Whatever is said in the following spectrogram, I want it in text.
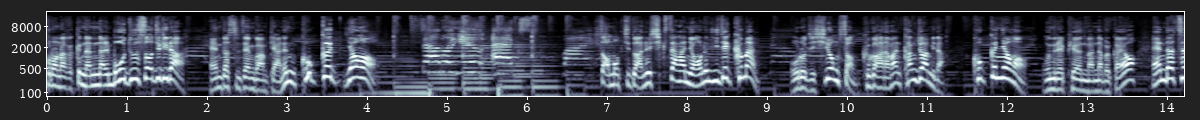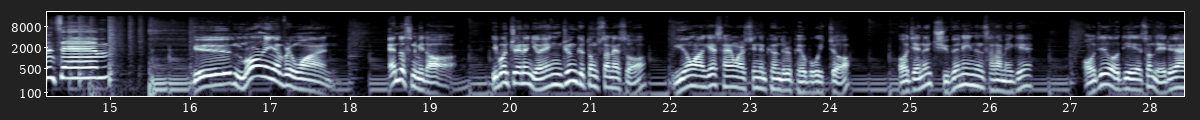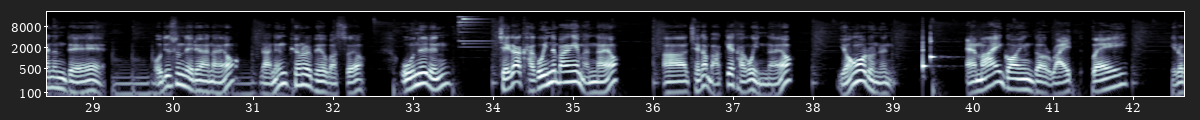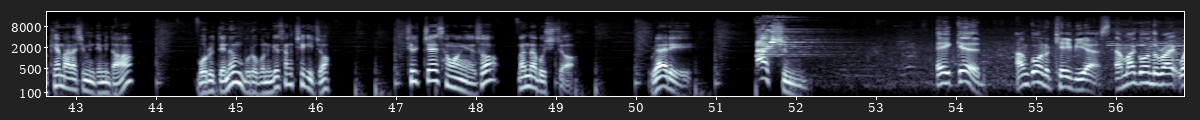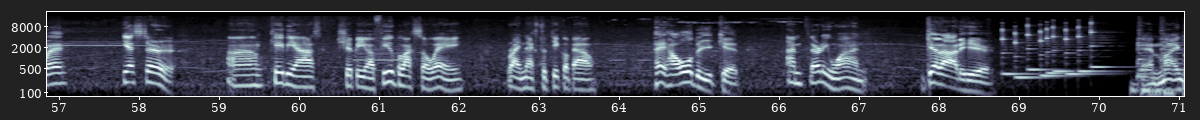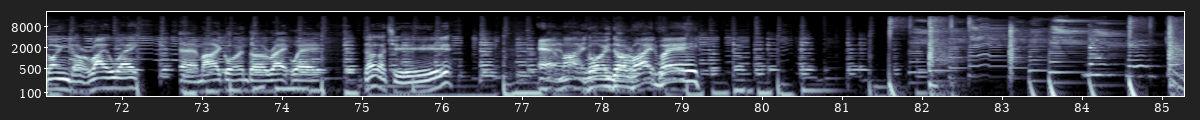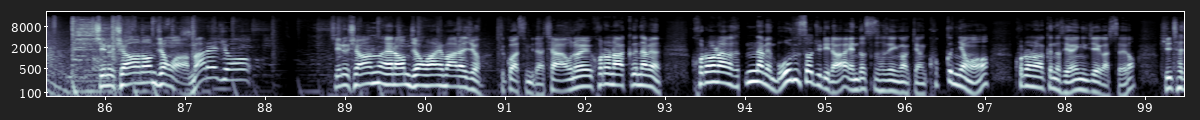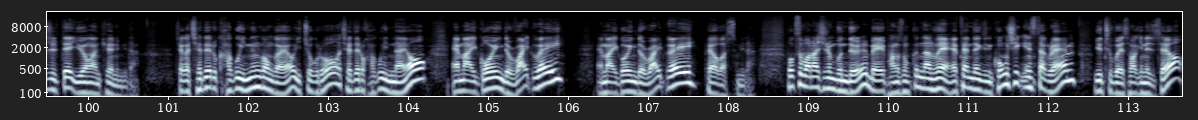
코로나가 끝나는 날 모두 써주리라. 앤더슨 쌤과 함께하는 코끝 영어. 써먹지도 않을 식상한 영어는 이제 그만. 오로지 실용성 그거 하나만 강조합니다. 코끝 영어. 오늘의 표현 만나볼까요? 앤더슨 쌤. Good morning, everyone. 앤더슨입니다. 이번 주에는 여행 중 교통수단에서 유용하게 사용할 수 있는 표현들을 배워보고 있죠. 어제는 주변에 있는 사람에게 어디 어디에서 내려야 하는데 어디서 내려야 하나요? 라는 표현을 배워봤어요. 오늘은 제가 가고 있는 방향이 맞나요? 아, 제가 맞게 가고 있나요? 영어로는 Am I going the right way? 이렇게 말하시면 됩니다. 모를 때는 물어보는 게 상책이죠. 실제 상황에서 만나보시죠. Ready, action. Hey, kid, I'm going to KBS. Am I going the right way? Yes, sir. Um, KBS should be a few blocks away, right next to Taco Bell. Hey, how old are you, kid? I'm 31. Get out of here. Am I going the right way? Am I going the right way? 다 같이 Am I going the right way? 진우션 엄정화 말해줘. 지누션 and 엄정화의 말해줘. 듣고 왔습니다. 자, 오늘 코로나 끝나면, 코로나가 끝나면 모두 써주리라 앤더슨 선생님과 함께한 코끝 영어. 코로나가 끝나서 여행지에 갔어요. 길 찾을 때 유용한 표현입니다. 제가 제대로 가고 있는 건가요? 이쪽으로 제대로 가고 있나요? Am I going the right way? Am I going the right way? 배워봤습니다. 복습 원하시는 분들 매일 방송 끝난 후에 FM댕진 공식 인스타그램, 유튜브에서 확인해주세요.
